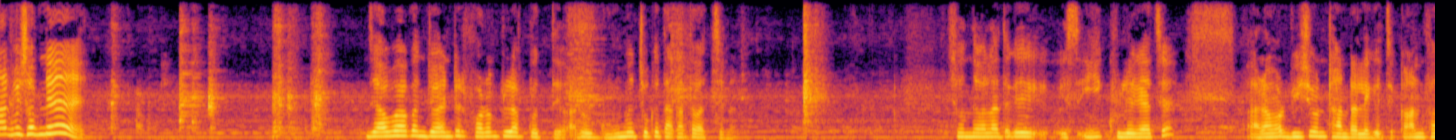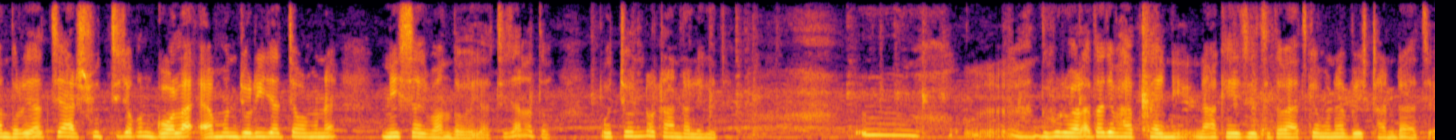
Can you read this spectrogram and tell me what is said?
লাগবে সব নে। যাব এখন জয়েন্টের ফর্ম ফিল আপ করতে, আর ওর ঘুমে চোখে তাকাতে পারছে না। সন্ধ্যাবেলা থেকে ই খুলে গেছে, আর আমার ভীষণ ঠান্ডা লেগেছে, কান ফান ধরে যাচ্ছে, আর শুচ্ছি যখন গলা এমন জড়িয়ে যাচ্ছে, আমার মনে হয় নিঃশ্বাস বন্ধ হয়ে যাচ্ছে, জানো তো? প্রচণ্ড ঠান্ডা লেগেছে। দুপুরবেলা তো আজ ভাত খাইনি, না খেয়ে তবে আজকে মনে হয় বেশ ঠান্ডা আছে।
